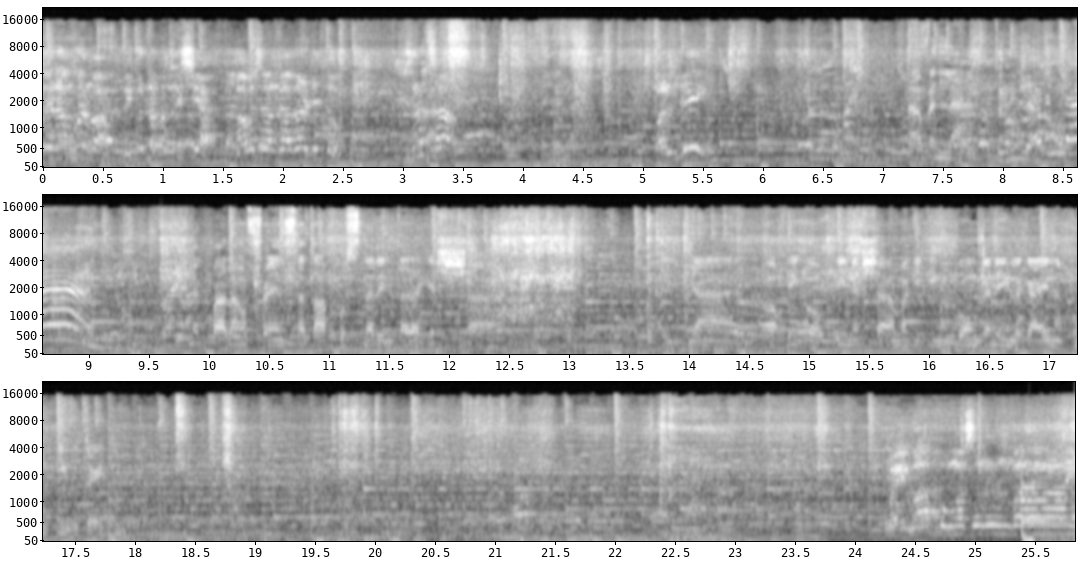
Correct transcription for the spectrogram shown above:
Dito lang ba? Likod na Patricia. Tapos ang gagar dito. Sunod sa... Na. Baldi! Laban lang. Tuloy laban lang. Nagparang friends, natapos na rin talaga siya. Ayan. Okay, okay na siya. Magiging bongga na yung lagayan ng computer dito. Ayan. Uy, gwapong masulun bay!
